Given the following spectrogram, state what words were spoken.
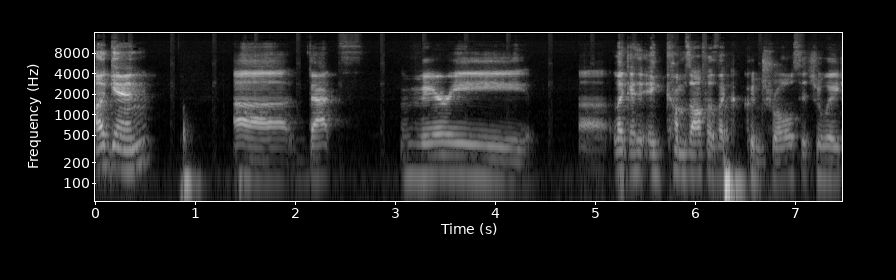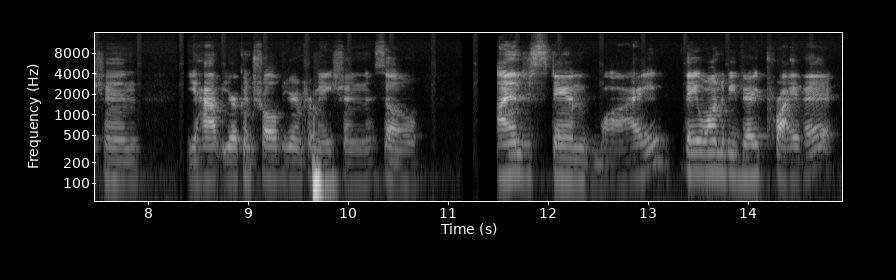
again uh that's very uh like it, it comes off as like a control situation you have your control of your information so i understand why they want to be very private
